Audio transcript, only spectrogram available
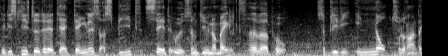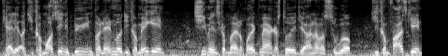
det de skiftede det der Jack Daniels og Speed sæt ud, som de jo normalt havde været på, så blev de enormt tolerant og kærlige, og de kom også ind i byen på en anden måde. De kom ikke ind 10 mennesker med et rygmærke og stod i et hjørne og var sure. De kom faktisk ind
